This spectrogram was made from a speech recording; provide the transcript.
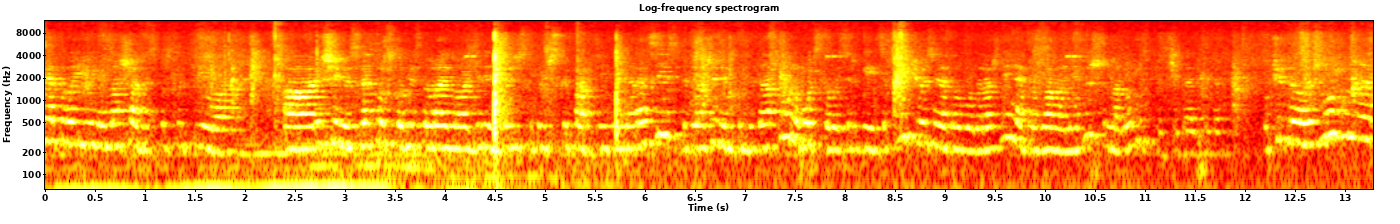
5 июня в наш адрес поступило а, решение Святошского местного районного отделения Коммунистической политической партии «Единая Россия» с предложением кандидатуры Вольского Сергея Сергеевича, 89 года рождения, образование высшее на должность председателя. Учитывая изложенное,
